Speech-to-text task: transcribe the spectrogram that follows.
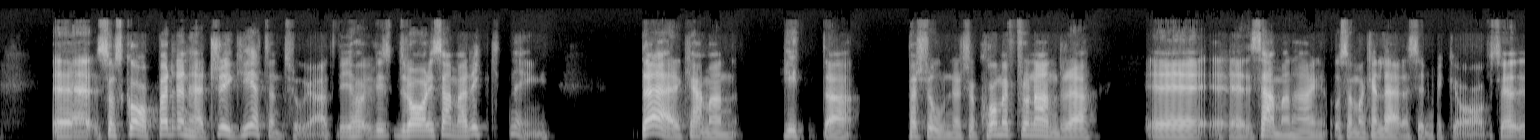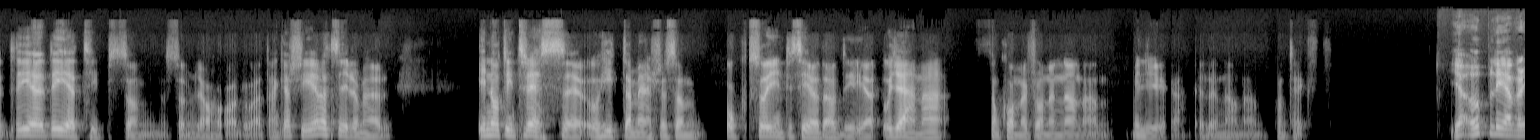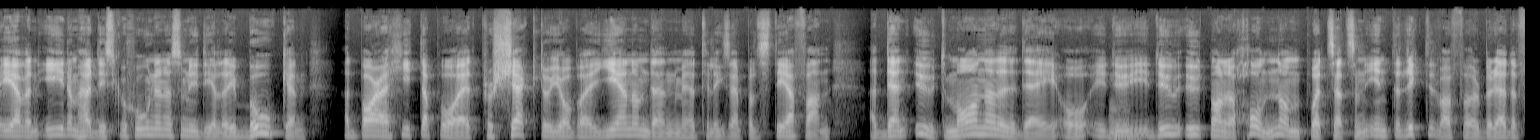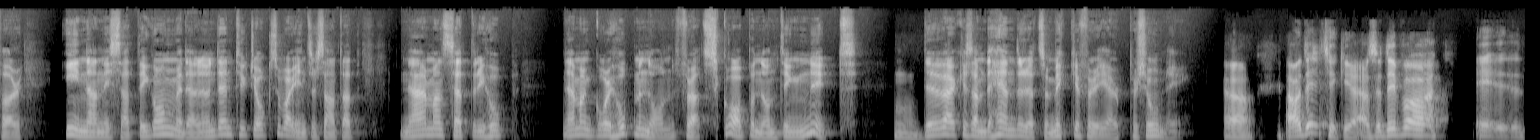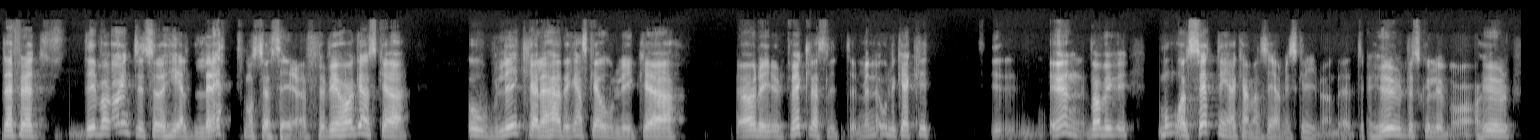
eh, som skapar den här tryggheten tror jag. Att vi, har, vi drar i samma riktning. Där kan man hitta personer som kommer från andra eh, eh sammanhang och som man kan lära sig mycket av. Så det, det är ett tips som, som jag har då, att engagera sig i de här i något intresse och hitta människor som också är intresserade av det och gärna som kommer från en annan miljö eller en annan kontext. Jag upplever även i de här diskussionerna som ni delar i boken att bara hitta på ett projekt och jobba igenom den med till exempel Stefan att den utmanade dig och du, mm. du utmanade honom på ett sätt som ni inte riktigt var förberedda för innan ni satte igång med den. Och den tyckte jag också var intressant att när man sätter ihop, när man går ihop med någon för att skapa någonting nytt, mm. det verkar som det händer rätt så mycket för er personligen. Ja, ja det tycker jag. Alltså det var, eh, därför att det var inte så helt lätt måste jag säga, för vi har ganska olika, eller hade ganska olika Ja, det utvecklas lite, men olika eh, en, vad vi, målsättningar kan man säga med skrivandet. Hur det skulle vara, hur,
